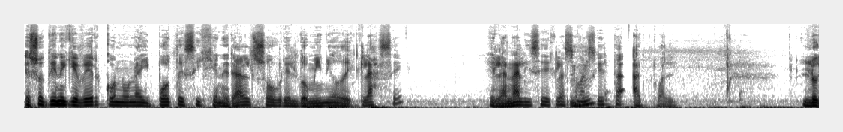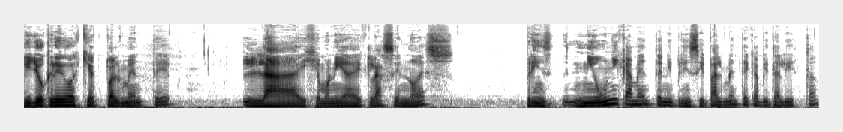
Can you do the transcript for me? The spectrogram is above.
Eso tiene que ver con una hipótesis general sobre el dominio de clase, el análisis de clase marxista actual. Lo que yo creo es que actualmente la hegemonía de clase no es ni únicamente ni principalmente capitalista,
